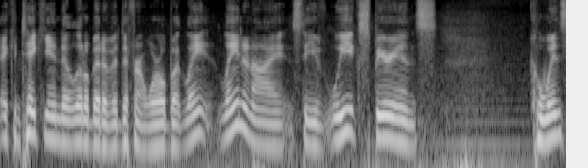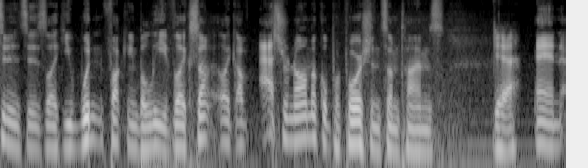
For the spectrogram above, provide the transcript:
it can take you into a little bit of a different world. But Lane Lane and I, Steve, we experience coincidences like you wouldn't fucking believe, like some like of astronomical proportions sometimes. Yeah, And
